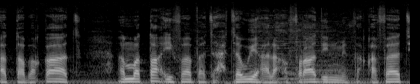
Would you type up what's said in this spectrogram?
الطبقات. أما الطائفة فتحتوي على أفراد من ثقافات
